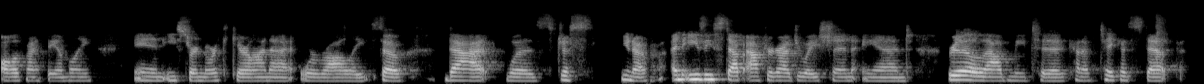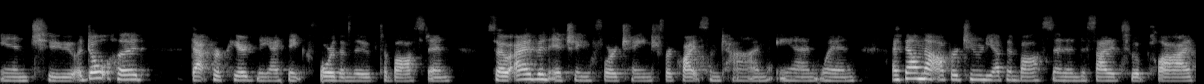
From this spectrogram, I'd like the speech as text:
all of my family in Eastern North Carolina or Raleigh. So that was just, you know, an easy step after graduation and really allowed me to kind of take a step into adulthood that prepared me, I think, for the move to Boston. So I had been itching for change for quite some time. And when I found that opportunity up in Boston and decided to apply,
